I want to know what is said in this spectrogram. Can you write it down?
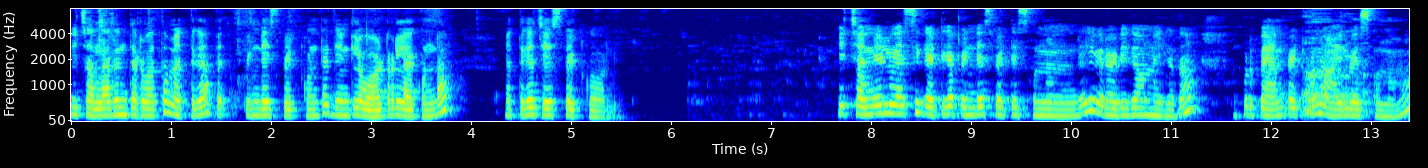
ఈ చల్లారిన తర్వాత మెత్తగా పిండేసి పెట్టుకుంటే దీంట్లో వాటర్ లేకుండా మెత్తగా చేసి పెట్టుకోవాలి. ఈ చన్నీళ్ళు వేసి గట్టిగా పిండేసి పెట్టేసుకున్నానండి ఇవి రెడీగా ఉన్నాయి కదా ఇప్పుడు ప్యాన్ పెట్టుకొని ఆయిల్ వేసుకుందాము.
